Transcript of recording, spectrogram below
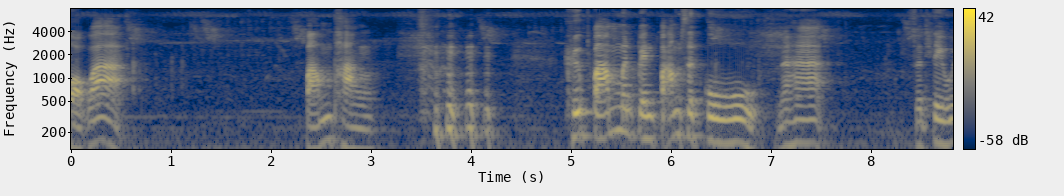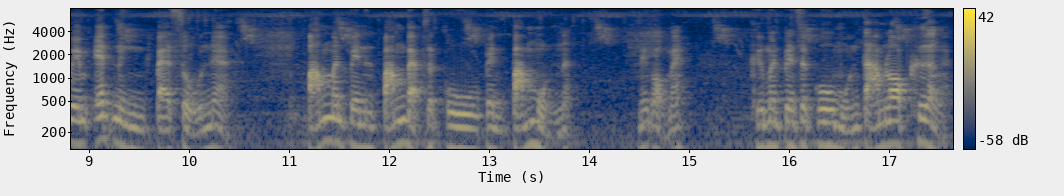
บอกว่า ปั๊มพัง คือปั๊มมันเป็นปั๊มสกูนะฮะสตีล MS 180เนี่ย ปั๊มมันเป็นปั๊มแบบสกูเป็นปั๊มหมุนนะนึกออกไหมคือมันเป็นสกูหมุนตามรอบเครื่องอะ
